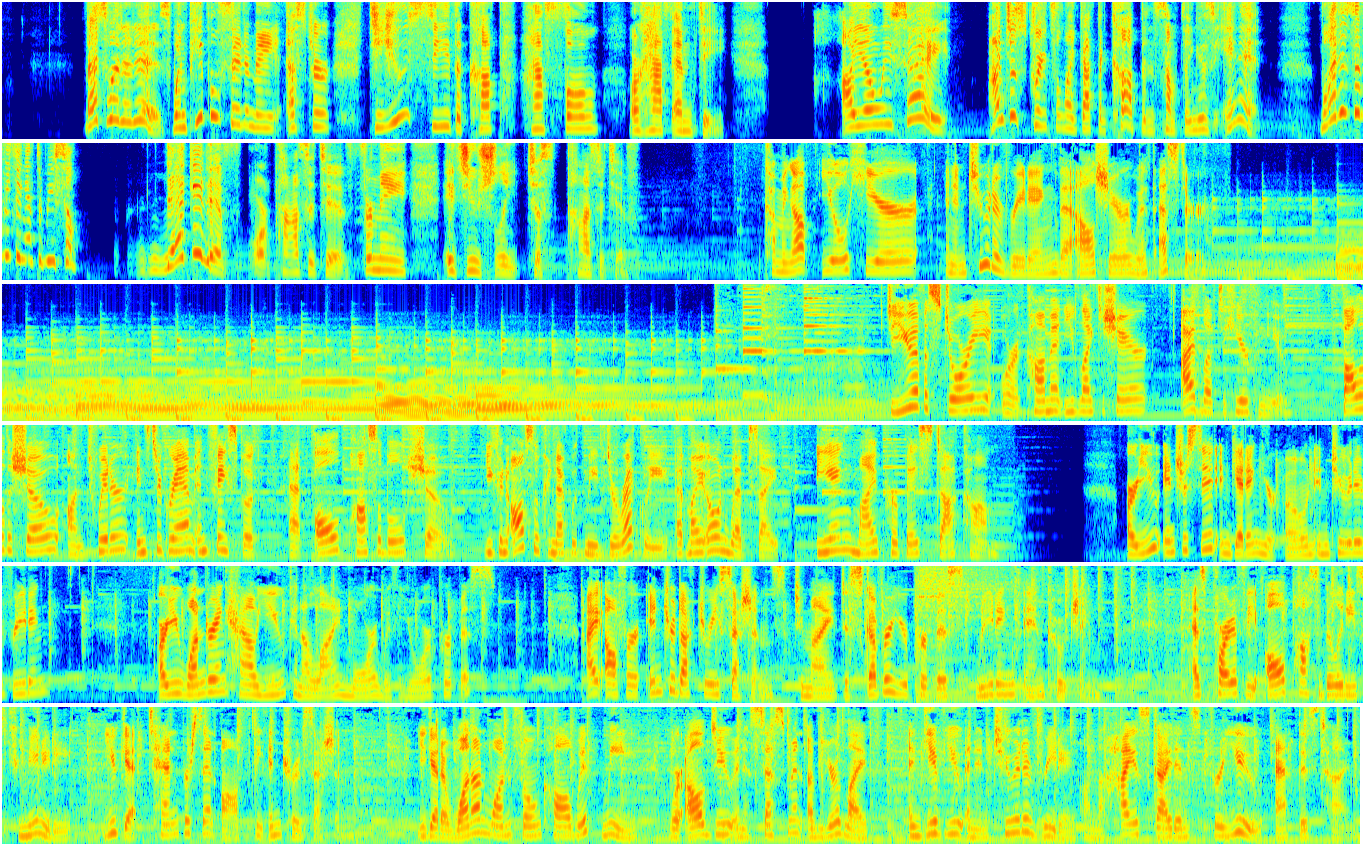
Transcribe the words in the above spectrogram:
That's what it is. When people say to me, Esther, do you see the cup half full or half empty? I always say, I'm just grateful I got the cup and something is in it. Why does everything have to be so negative or positive. For me, it's usually just positive. Coming up, you'll hear an intuitive reading that I'll share with Esther. Have a story or a comment you'd like to share? I'd love to hear from you. Follow the show on Twitter, Instagram, and Facebook at All Possible Show. You can also connect with me directly at my own website, beingmypurpose.com. Are you interested in getting your own intuitive reading? Are you wondering how you can align more with your purpose? I offer introductory sessions to my Discover Your Purpose readings and coaching. As part of the All Possibilities community, you get 10% off the intro session. You get a one on one phone call with me where I'll do an assessment of your life and give you an intuitive reading on the highest guidance for you at this time.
